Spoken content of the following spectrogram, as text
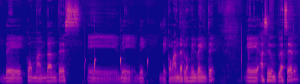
de comandantes eh, de, de, Commander 2020. Eh, ha sido un placer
